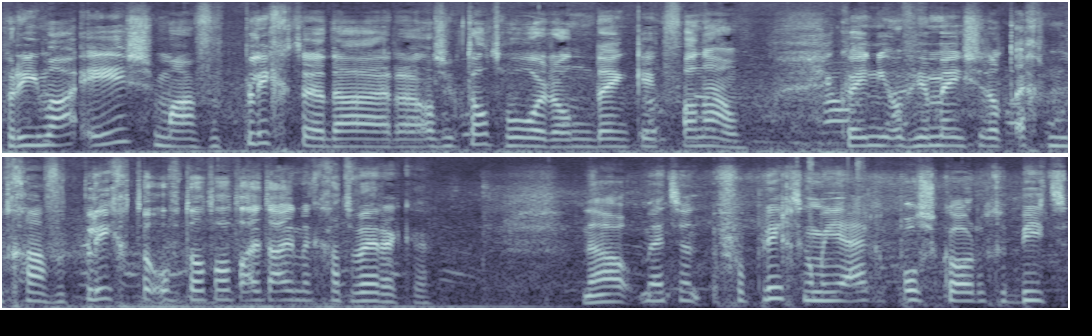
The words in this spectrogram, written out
prima is. Maar verplichten, daar, eh, als ik dat hoor, dan denk ik van nou... ik weet niet of je mensen dat echt moet gaan verplichten... of dat dat uiteindelijk gaat werken. Nou, met een verplichting om in je eigen postcodegebied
